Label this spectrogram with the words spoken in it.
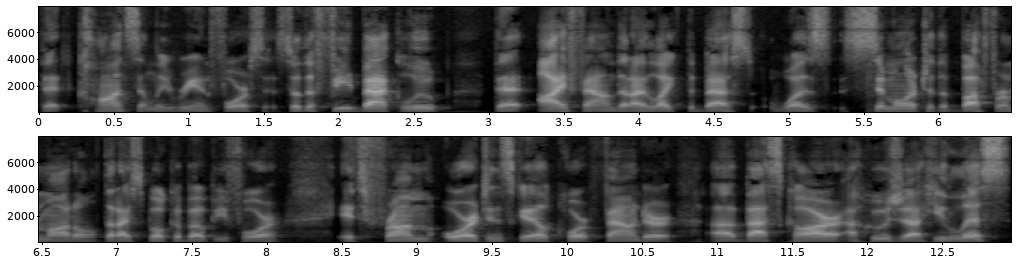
that constantly reinforces? So, the feedback loop that I found that I liked the best was similar to the buffer model that I spoke about before. It's from Origin Scale Corp founder uh, Bhaskar Ahuja. He lists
